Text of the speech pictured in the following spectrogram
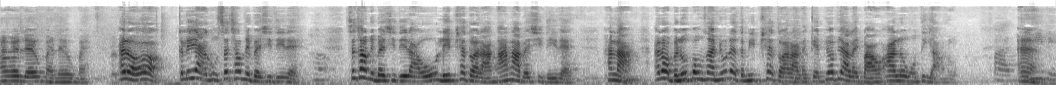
အဲလဲဦးမယ်လဲဦးမယ်အဲ့တော့ကလေးကအခု16နှစ်ပဲရှိသေးတယ်ဟုတ်16နှစ်ပဲရှိသေးတာကိုလေးဖြတ်သွားတာ9လပဲရှိသေးတယ် ဟုတ်လားအဲ့တော့ဘယ်လိုပုံစံမျိုးနဲ့သမီးဖြတ်သွားတာလဲကဲပြောပြလိုက်ပါအောင်အားလုံးကိုသိအောင်လို့ပါတီးတွေ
